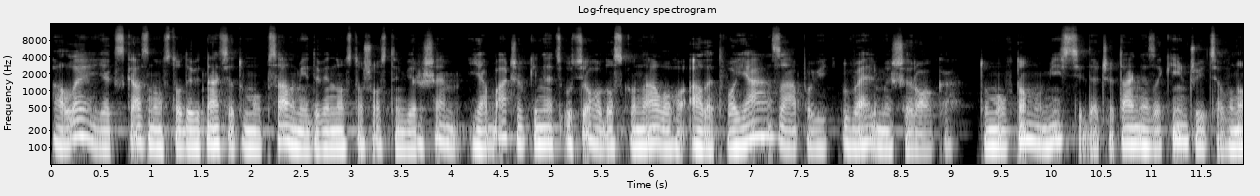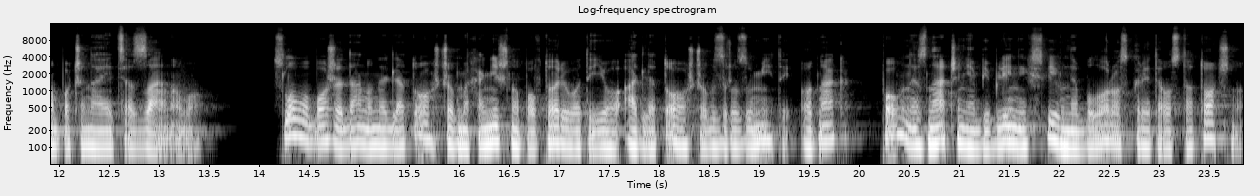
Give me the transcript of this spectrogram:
Але, як сказано в 119-му псалмі 96-м віршем, я бачив кінець усього досконалого, але твоя заповідь вельми широка, тому в тому місці, де читання закінчується, воно починається заново. Слово Боже дано не для того, щоб механічно повторювати його, а для того, щоб зрозуміти, однак повне значення біблійних слів не було розкрите остаточно.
